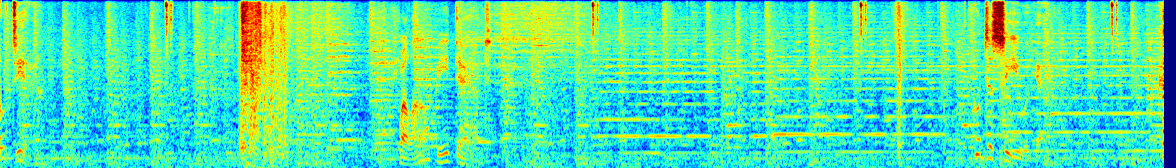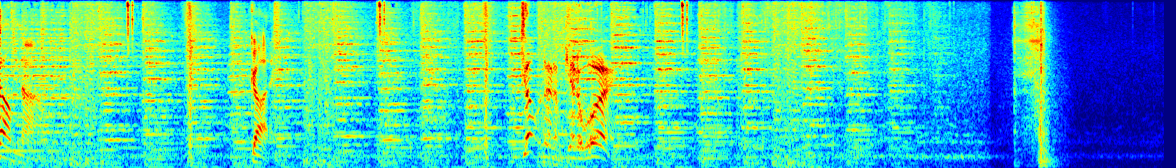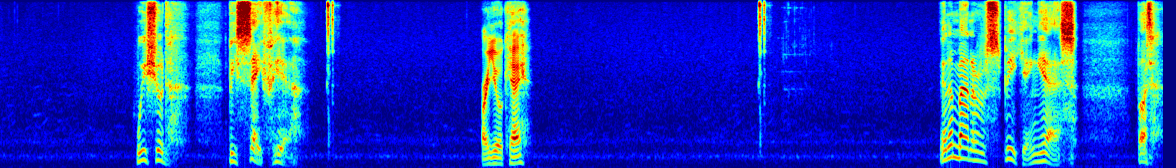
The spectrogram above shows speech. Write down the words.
Oh dear. Well, I'll be damned. Good to see you again. Come now. Got it. Don't let him get away! We should be safe here. Are you okay? In a manner of speaking, yes. But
